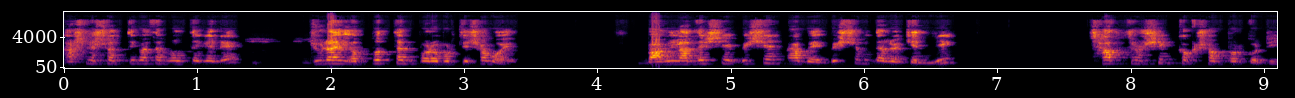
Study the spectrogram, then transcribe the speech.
আসলে সত্যি কথা বলতে গেলে, জুলাই অভ্যুত্থান পরবর্তী সময়ে বাংলাদেশে বিশেষভাবে বিশ্ববিদ্যালয় কেন্দ্রিক ছাত্র শিক্ষক সম্পর্কটি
